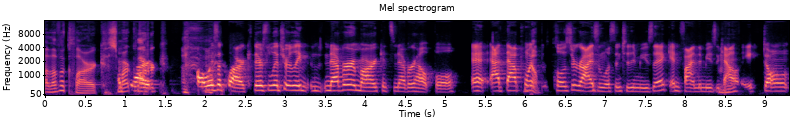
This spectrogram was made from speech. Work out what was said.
I love a Clark. Smart Clark. Clark. Always a Clark. There's literally never a mark. It's never helpful. At, at that point, No. just close your eyes and listen to the music and find the mm-hmm. musicality. Don't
